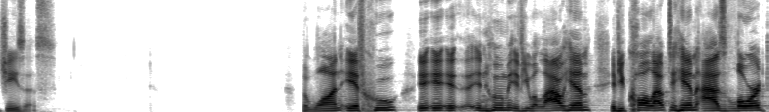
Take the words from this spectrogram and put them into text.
Jesus. The one if who in whom if you allow him, if you call out to him as Lord,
